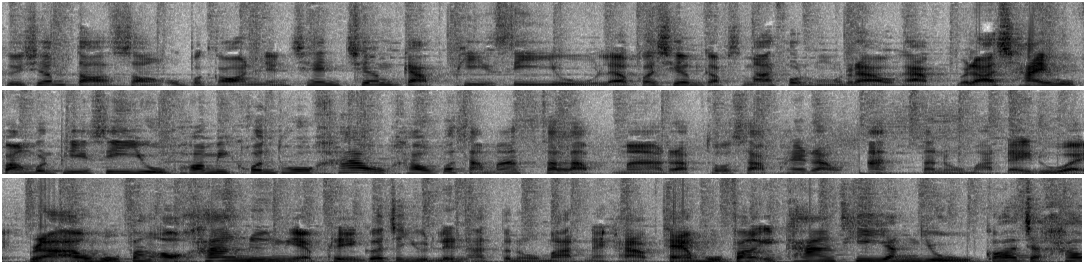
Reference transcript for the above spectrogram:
คือเชื่อมต่อ 2 อุปกรณ์ อย่างเช่นเชื่อมกับ PC อยู่แล้วก็เชื่อมกับสมาร์ทโฟนของเราครับ เวลาใช้หูฟังบน PC อยู่พอมีคนโทรเข้าเขาก็สามารถสลับมารับโทรศัพท์ให้เราอัตโนมัติได้ด้วยเวลาเอาหูฟังออกข้างนึงเนี่ยเพลงก็จะหยุดเล่นอัตโนมัตินะครับ แถมหูฟังอีกข้างที่ยังอยู่ก็จะเข้า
